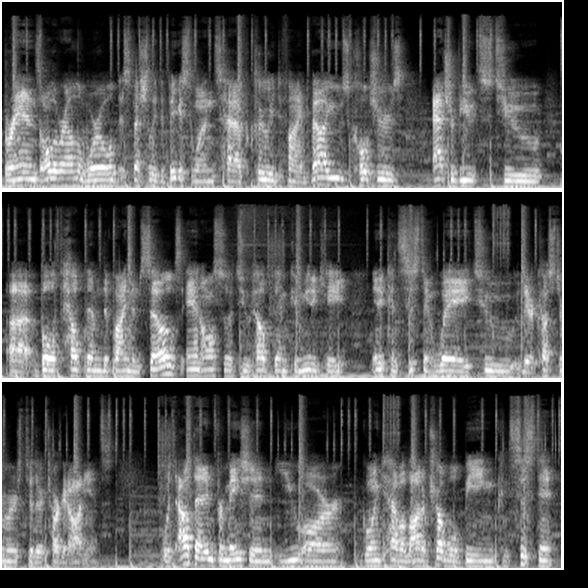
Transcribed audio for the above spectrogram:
brands all around the world, especially the biggest ones, have clearly defined values, cultures, attributes to uh, both help them define themselves and also to help them communicate in a consistent way to their customers, to their target audience. Without that information, you are going to have a lot of trouble being consistent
